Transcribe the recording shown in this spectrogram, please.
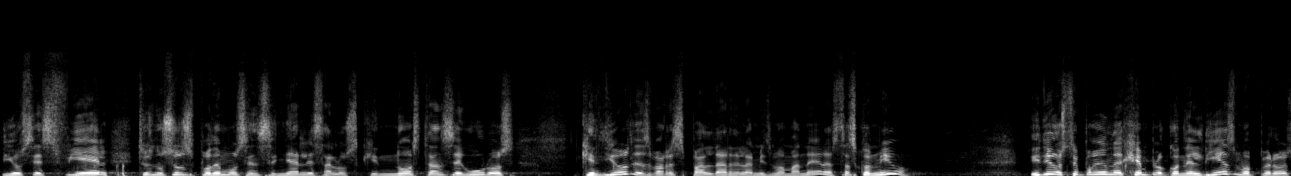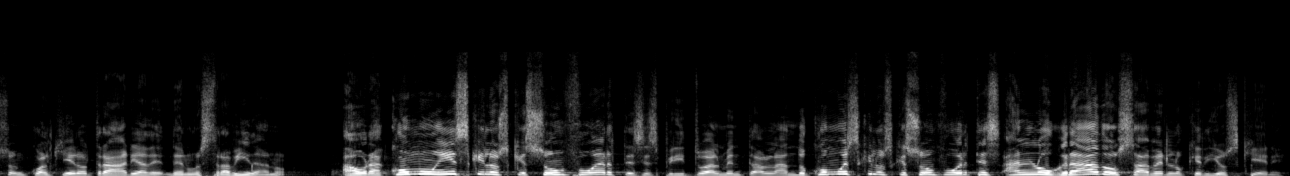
Dios es fiel, entonces nosotros podemos enseñarles a los que no están seguros que Dios les va a respaldar de la misma manera. ¿Estás conmigo? Y digo, estoy poniendo un ejemplo con el diezmo, pero eso en cualquier otra área de, de nuestra vida, ¿no? Ahora, ¿cómo es que los que son fuertes espiritualmente hablando, cómo es que los que son fuertes han logrado saber lo que Dios quiere?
